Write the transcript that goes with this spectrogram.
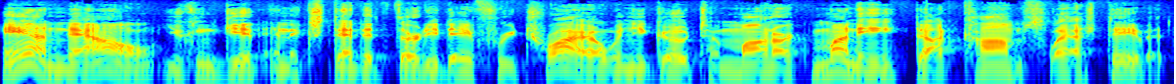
And now you can get an extended 30-day free trial when you go to monarchmoney.com/david.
